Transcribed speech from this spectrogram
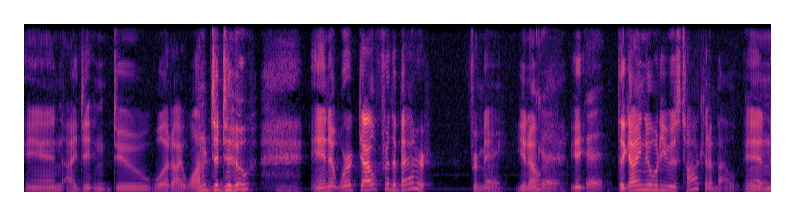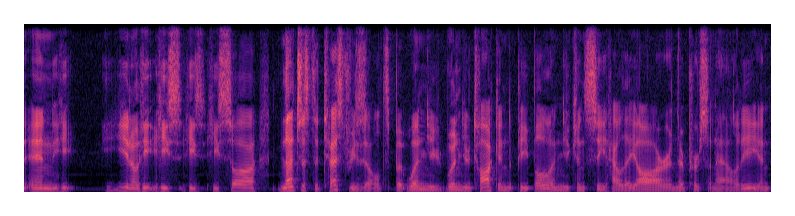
and I didn't do what I wanted to do, and it worked out for the better for me. Okay. You know, good, it, good. The guy knew what he was talking about, and good. and he. You know, he he's, he's, he saw not just the test results, but when you when you're talking to people and you can see how they are and their personality, and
